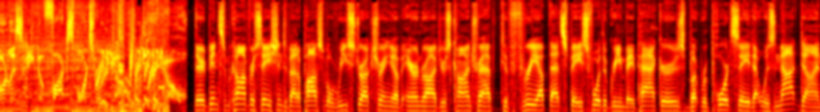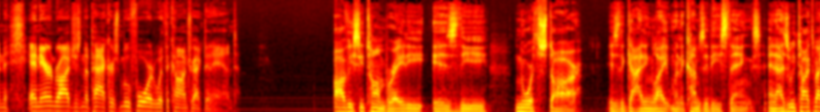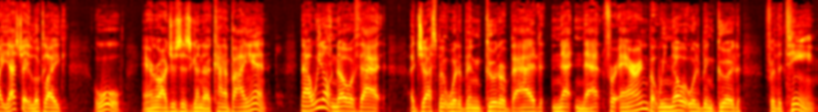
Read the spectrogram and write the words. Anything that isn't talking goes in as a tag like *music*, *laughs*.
You're listening to Fox Sports Radio. Radio. There had been some conversations about a possible restructuring of Aaron Rodgers' contract to free up that space for the Green Bay Packers, but reports say that was not done, and Aaron Rodgers and the Packers move forward with the contract at hand. Obviously, Tom Brady is the North Star, is the guiding light when it comes to these things. And as we talked about yesterday, it looked like, ooh, Aaron Rodgers is going to kind of buy in. Now, we don't know if that adjustment would have been good or bad net net for Aaron, but we know it would have been good for the team.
